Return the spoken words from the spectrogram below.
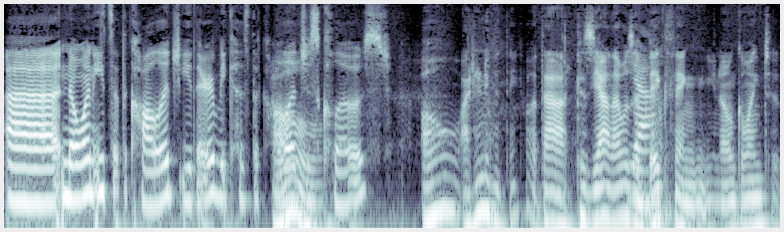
uh, no one eats at the college either because the college is Oh. closed. Oh, I didn't even think about that because yeah, that was Yeah. a big thing. You know, going to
